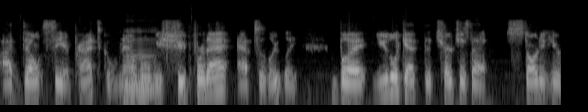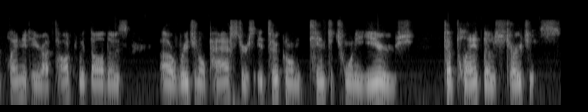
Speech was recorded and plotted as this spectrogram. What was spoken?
I don't see it practical. Now, will Mm. we shoot for that? Absolutely. But you look at the churches that started here, planted here. I talked with all those uh, original pastors. It took them 10 to 20 years to plant those churches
